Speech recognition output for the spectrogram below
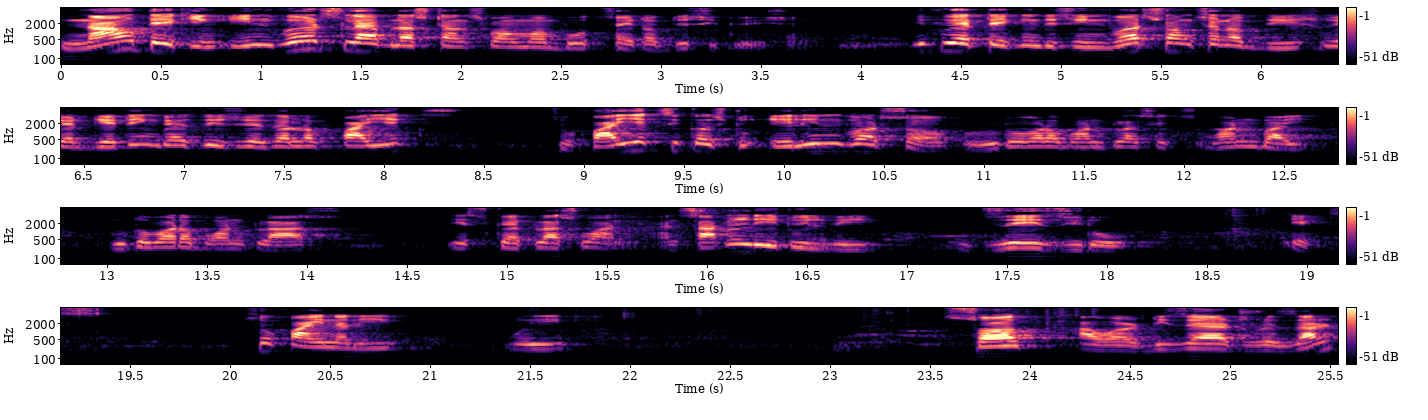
Now taking inverse Laplace transform on both sides of this equation. If we are taking this inverse function of this we are getting this result of phi x. So phi x equals to L inverse of root over of 1 plus x 1 by root over of 1 plus a square plus 1 and certainly it will be j0 x. So finally we solve our desired result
